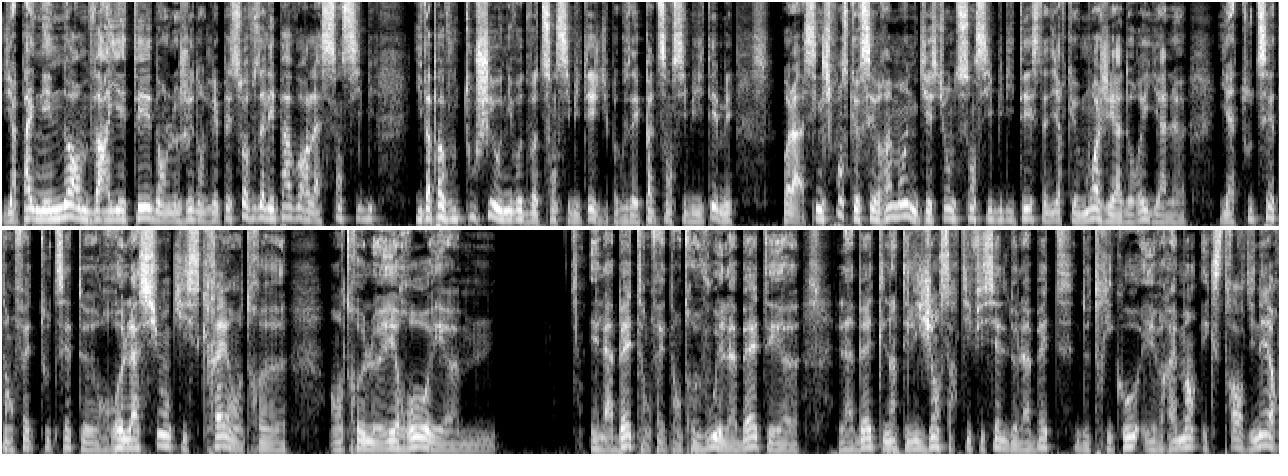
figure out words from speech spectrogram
il n'y a pas une énorme variété dans le jeu d'anglais. Soit vous n'allez pas avoir la sensibilité, il va pas vous toucher au niveau de votre sensibilité, je dis pas que vous n'avez pas de sensibilité, mais voilà, je pense que c'est vraiment une question de sensibilité, c'est-à-dire que moi j'ai adoré, il y, a le, il y a toute cette, en fait, toute cette relation qui se crée entre, entre le héros et... Euh, et la bête, en fait, entre vous et la bête, et euh, la bête, l'intelligence artificielle de la bête de Tricot est vraiment extraordinaire.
